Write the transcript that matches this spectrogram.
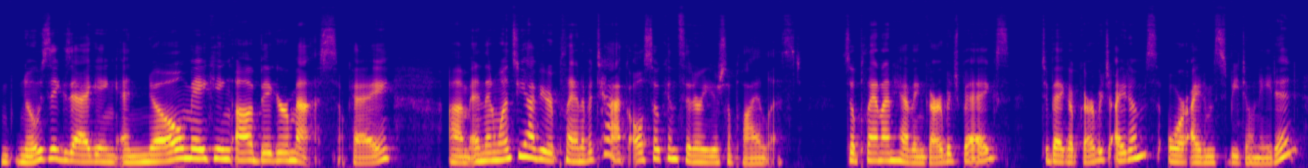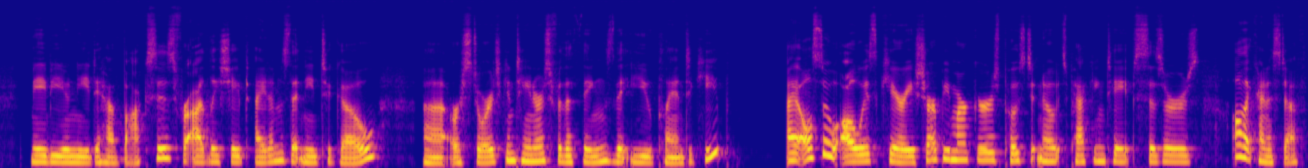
No zigzagging and no making a bigger mess. Okay. Um, and then once you have your plan of attack, also consider your supply list. So plan on having garbage bags to bag up garbage items or items to be donated. Maybe you need to have boxes for oddly shaped items that need to go uh, or storage containers for the things that you plan to keep. I also always carry Sharpie markers, post it notes, packing tape, scissors, all that kind of stuff.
